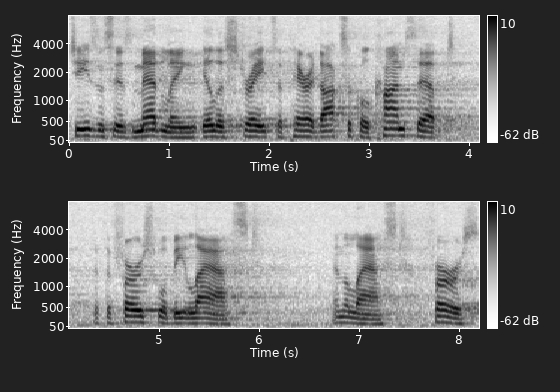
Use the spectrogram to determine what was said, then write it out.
Jesus' meddling illustrates a paradoxical concept that the first will be last and the last first.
